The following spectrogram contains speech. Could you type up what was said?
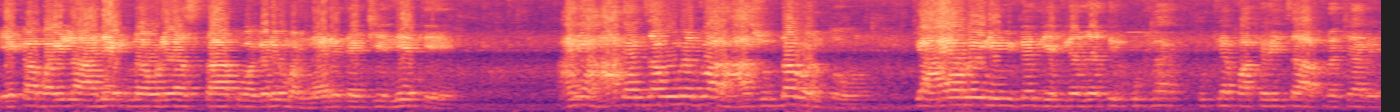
एका बाईला अनेक नवरे असतात वगैरे म्हणणारे त्यांचे नेते आणि हा त्यांचा उमेदवार हा सुद्धा म्हणतो की आया बहिणी विकत घेतल्या जातील? कुठल्या कुठल्या पातळीचा प्रचार आहे?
